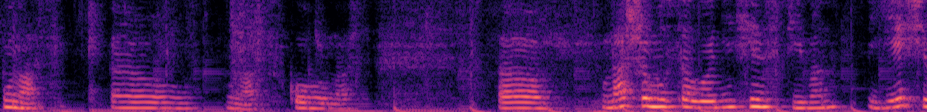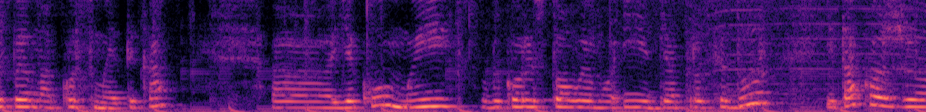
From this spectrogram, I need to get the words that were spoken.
у нас. Е, у нас, в кого у нас? Е, в нашому салоні Хен Стівен є ще певна косметика, е, яку ми використовуємо і для процедур, і також е,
